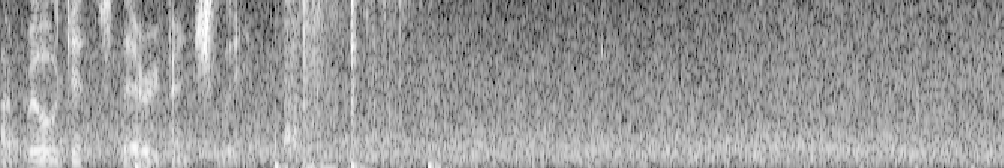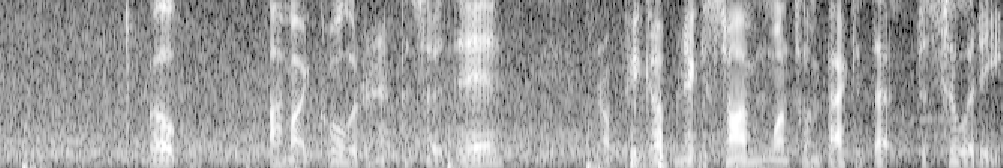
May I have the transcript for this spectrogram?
I will get there eventually. Well, I might call it an episode there, and I'll pick up next time once I'm back at that facility.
